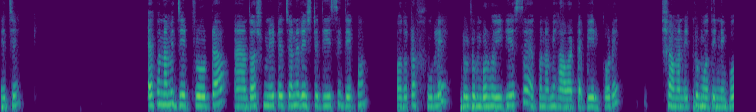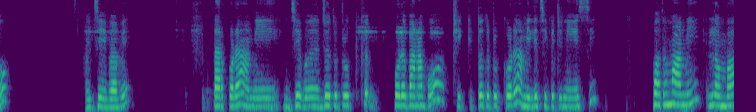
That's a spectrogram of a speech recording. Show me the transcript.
এই যে এখন আমি যে ড্রোটা দশ মিনিটের জন্য রেস্টে দিয়েছি, দেখুন কতটা ফুলে টুটুম্বর হয়ে গিয়েছে। এখন আমি হাওয়াটা বের করে সামান্য একটু মতে নেব যে এইভাবে। তারপরে আমি যে, যতটুক করে বানাবো, ঠিক ততটুক করে আমি লিচি কেটে নিয়েছি। প্রথমে আমি লম্বা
